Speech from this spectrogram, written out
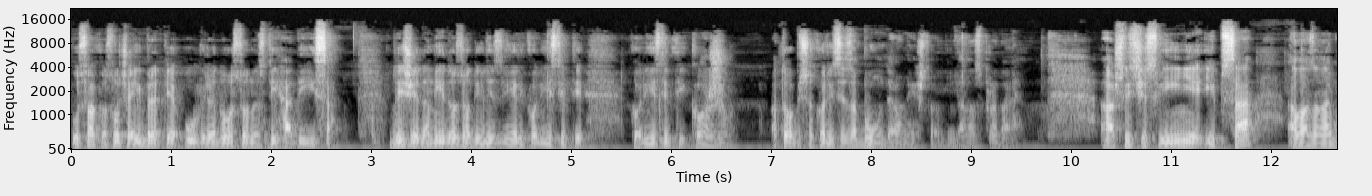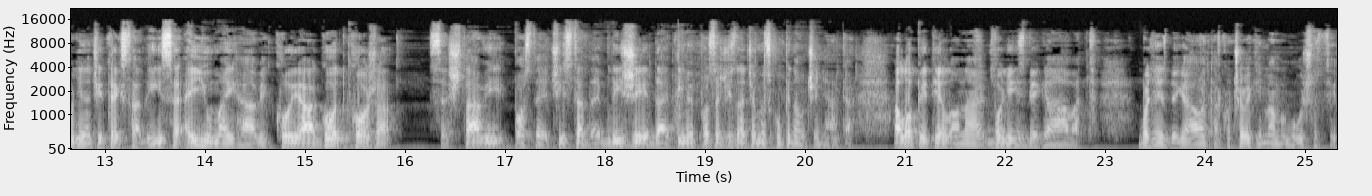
u svakom slučaju ibret je u vjerodostojnosti hadisa. Bliže je da nije dozvoljeno divlji zvijeri koristiti, koristiti kožu, a to obično koriste za bunde, oni što danas prodaje. A što tiče svinje i psa, Allah za najbolji, znači tekst hadisa, ejuma i havi, koja god koža se štavi, postaje čista, da je bliže, da je time postaje čista, znači je skupina učenjaka. Ali opet tijelo onaj, bolje izbjegavati, bolje izbjegavati ako čovjek ima mogućnosti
